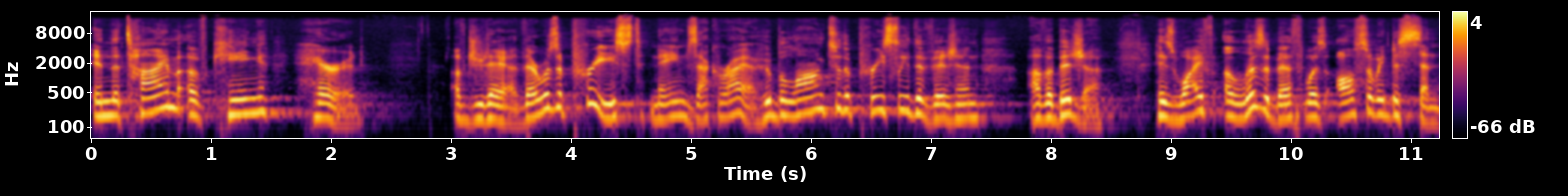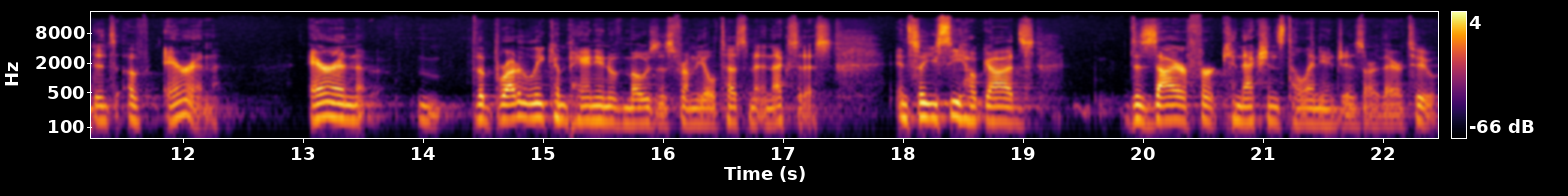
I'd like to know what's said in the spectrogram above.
In the time of King Herod of Judea, there was a priest named Zechariah who belonged to the priestly division of Abijah. His wife Elizabeth was also a descendant of Aaron. Aaron, the brotherly companion of Moses from the Old Testament in Exodus. And so you see how God's desire for connections to lineages are there too.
